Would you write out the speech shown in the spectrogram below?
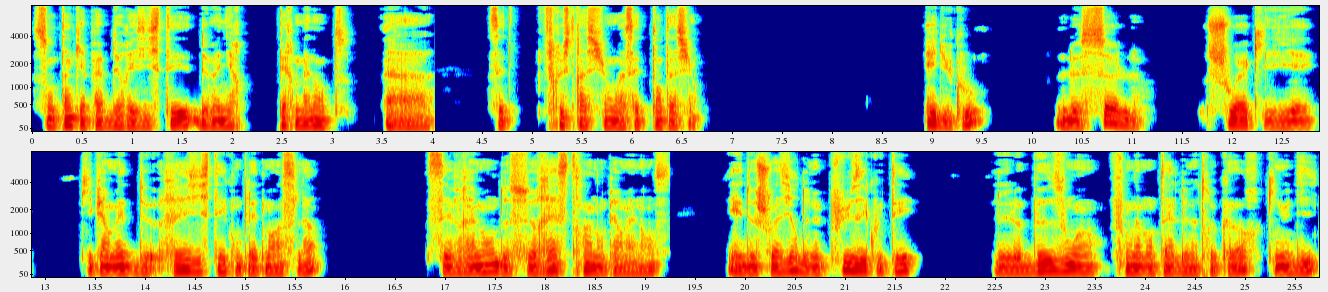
sont incapables de résister de manière permanente à cette frustration, à cette tentation. Et du coup, le seul choix qu'il y ait qui permette de résister complètement à cela, c'est vraiment de se restreindre en permanence et de choisir de ne plus écouter le besoin fondamental de notre corps qui nous dit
